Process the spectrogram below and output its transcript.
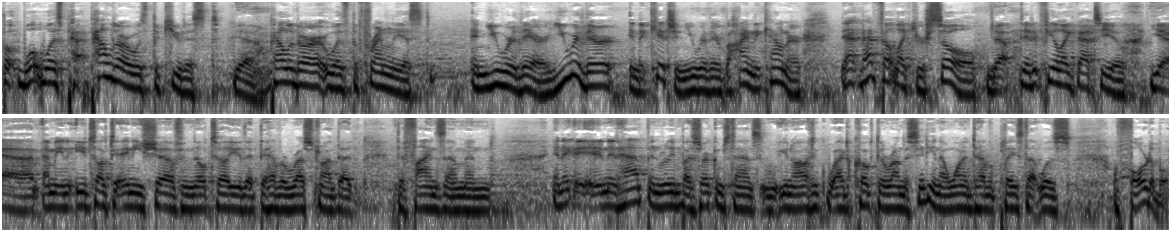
But what was pa- Paladar was the cutest. Yeah. Paladar was the friendliest. And you were there. You were there in the kitchen. You were there behind the counter. That that felt like your soul. Yeah. Did it feel like that to you? Yeah, I mean, you talk to any chef, and they'll tell you that they have a restaurant that defines them, and and it, and it happened really by circumstance. You know, I'd, I'd cooked around the city, and I wanted to have a place that was affordable.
